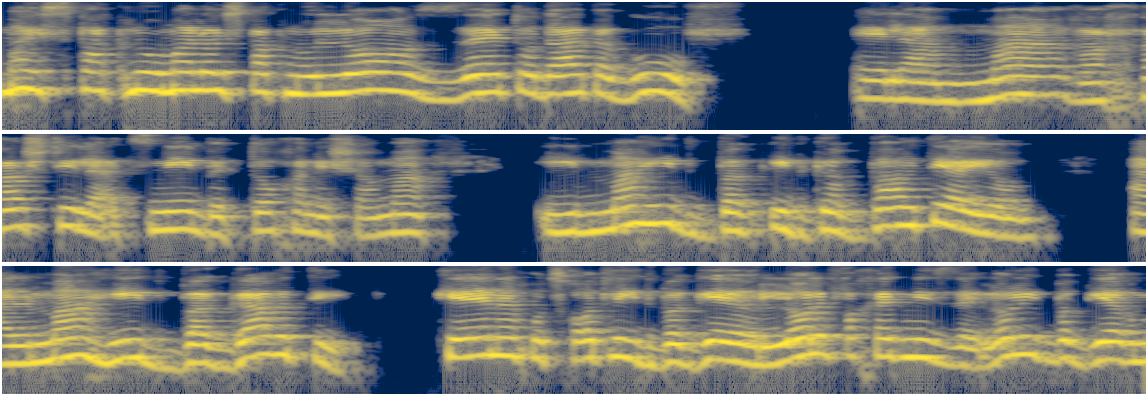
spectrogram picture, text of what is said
מה הספקנו, מה לא הספקנו, לא, זה תודעת הגוף. אלא מה רכשתי לעצמי בתוך הנשמה, עם מה התבג... התגברתי היום, על מה התבגרתי. כן, אנחנו צריכות להתבגר, לא לפחד מזה, לא להתבגר מ...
